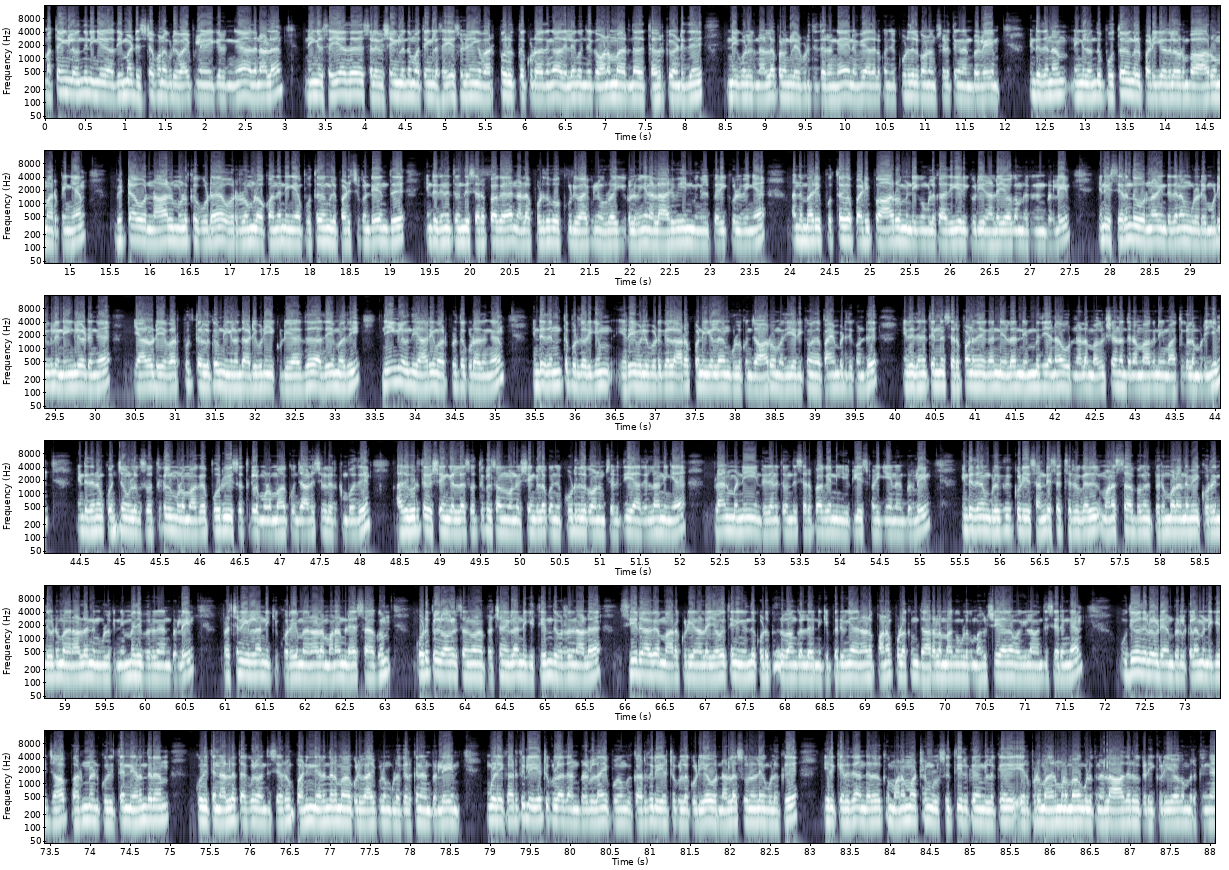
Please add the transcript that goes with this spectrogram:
மற்றவங்களை வந்து நீங்கள் அதிகமாக டிஸ்டர்ப் பண்ணக்கூடிய வாய்ப்புகள் நினைக்கிறீங்க அதனால் நீங்கள் செய்யாத சில விஷயங்கள் வந்து மற்றவங்களை செய்ய சொல்லி நீங்கள் வற்புறுத்தக்கூடாதுங்க. அதிலையும் கொஞ்சம் கவனமாக இருந்து அதை தவிர்க்க வேண்டியது. இன்றைக்கி உங்களுக்கு நல்ல பலன்களை ஏற்படுத்தி தருங்க. எனவே அதில் கொஞ்சம் கூடுதல் கவனம் செலுத்துங்க நண்பர்களே. இன்று தினம் நீங்கள் வந்து புத்தகங்கள் படிக்கிறதுல ரொம்ப ஆர்வமாக இருப்பீங்க. விட்டால் ஒரு நாள் முழுக்க கூட ஒரு ரூமில் உட்காந்து நீங்கள் புத்தகங்களை படிச்சுக்கொண்டே இருந்து இன்றைய தினத்தை வந்து சிறப்பாக நல்ல பொழுதுபோக்கக்கூடிய வாய்ப்புகளை உருவாக்கி கொள்வீங்க. நல்ல அறிவியின் நீங்கள் பெருக்கிக் அந்த மாதிரி புத்தக படிப்பு ஆர்வம் இன்றைக்கி உங்களுக்கு அதிகரிக்கக்கூடிய நல்ல யோகம் இருக்குது நண்பர்களே. எனக்கு சிறந்த ஒரு நாள் இன்றைய தினம் உங்களுடைய முடிவுகளை நீங்களே எடுங்க. யாருடைய வற்புறுத்தலுக்கும் நீங்கள் வந்து அடிபணியக்கூடாது அதே மாதிரி நீங்களும் வந்து யாரையும் வற்புறுத்தக்கூடாதுங்க. இன்றைய தினத்தை பொறுத்த வரைக்கும் இறை வழிபாடுகள் அறப்பணிகள் உங்களுக்கு கொஞ்சம் ஆர்வம் அதிகரிக்கும். அதை பயன்படுத்தி கொண்டு இன்றைய தினத்தை இன்னும் சிறப்பானதாக நல்ல நிம்மதியான ஒரு நல்ல மகிழ்ச்சியான தினமாக நீங்கள் மாற்றிக்கொள்ள முடியும். இன்றைய தினம் கொஞ்சம் உங்களுக்கு சொத்துக்கள் மூலமாக பூர்வீக சொத்துக்கள் மூலமாக கொஞ்சம் அலைச்சல் இருக்கும்போது அது குறித்த விஷயங்களில் சொத்துக்கள் சம்பந்தமான விஷயங்களில் கொஞ்சம் கூடுதல் கவனம் செலுத்தி அதெல்லாம் நீங்கள் பிளான் பண்ணி இன்றைய தினத்தை வந்து சிறப்பாக நீங்கள் யூட்டிலைஸ் பண்ணிக்கிங்க நண்பர்களே. இன்றைய தினம் உங்களுக்கு இருக்கக்கூடிய சண்டை சச்சரவுகள் மனஸ்தாபங்கள் பெரும்பாலானவை குறைந்துவிடும். அதனால் உங்களுக்கு நிம்மதி பெறும் நண்பர்களே. பிரச்சனைகள்லாம் இன்றைக்கி குறையும் அதனால் மனம் லேசாகும். கொடுக்கல் வாங்கல் சம்பந்தமான பிரச்சனைகள்லாம் இன்றைக்கி தீர்ந்து விடுறதுனால சீராக மாறக்கூடிய நல்ல யோகத்தை நீங்கள் வந்து கொடுக்கல் வாங்கல் இன்றைக்கி பெறுவீங்க. அதனால் பணப்புழக்கம் தாராளமாக உங்களுக்கு மகிழ்ச்சியாக வகையில் வந்து சேருங்க. உத்தியோகத்தர்களுடைய நண்பர்களுக்கெல்லாம் இன்னைக்கு ஜாப் பர்மனன்ட் குறித்த நிரந்தரம் குறித்த நல்ல தகவல் வந்து சேரும். பணி நிரந்தரமாகக்கூடிய வாய்ப்புகள் உங்களுக்கு இருக்க நண்பர்களே. உங்களுடைய கருத்துக்களை ஏற்றுக்கொள்ளாத நண்பர்கள்லாம் இப்போ உங்கள் கருத்துக்களை ஏற்றுக்கொள்ளக்கூடிய ஒரு நல்ல சூழ்நிலை உங்களுக்கு இருக்கிறது. அந்த அளவுக்கு மனமாற்றம் உங்களுக்கு சுற்றி இருக்கிறவங்களுக்கு ஏற்படும். அதன் மூலமாக உங்களுக்கு நல்ல ஆதரவு கிடைக்கக்கூடிய யோகம் இருக்குங்க.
